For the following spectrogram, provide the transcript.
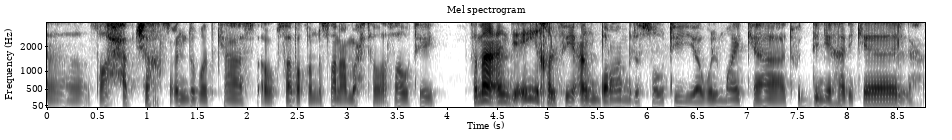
آه، صاحبت شخص عنده بودكاست أو سبق إنه صنع محتوى صوتي. فما عندي أي خلفية عن البرامج الصوتية والمايكات والدنيا هذه كلها.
